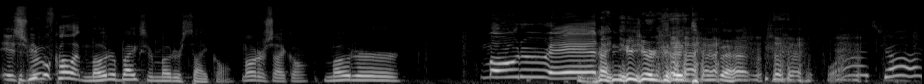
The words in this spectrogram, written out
is Do people call it motorbikes or motorcycle? motorcycle? Motor. Motorhead. I knew you were going to do that. what, John?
